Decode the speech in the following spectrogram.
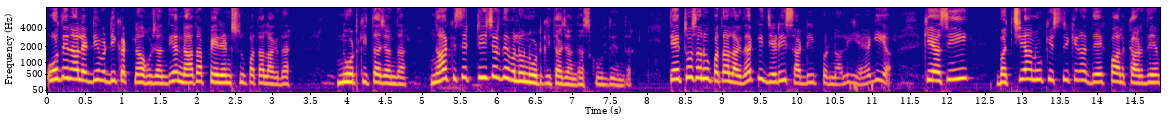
ਉਹਦੇ ਨਾਲ ਐਡੀ ਵੱਡੀ ਘਟਨਾ ਹੋ ਜਾਂਦੀ ਹੈ, ਨਾ ਤਾਂ ਪੇਰੈਂਟਸ ਨੂੰ ਪਤਾ ਲੱਗਦਾ, ਨੋਟ ਕੀਤਾ ਜਾਂਦਾ, ਨਾ ਕਿਸੇ ਟੀਚਰ ਦੇ ਵੱਲੋਂ ਨੋਟ ਕੀਤਾ ਜਾਂਦਾ ਸਕੂਲ ਦੇ ਅੰਦਰ। ਤੇ ਇੱਥੋਂ ਸਾਨੂੰ ਪਤਾ ਲੱਗਦਾ ਕਿ ਜਿਹੜੀ ਸਾਡੀ ਪ੍ਰਣਾਲੀ ਹੈਗੀ ਆ ਕਿ ਅਸੀਂ ਬੱਚਿਆਂ ਨੂੰ ਕਿਸ ਤਰੀਕੇ ਨਾਲ ਦੇਖਭਾਲ ਕਰਦੇ ਹਾਂ,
